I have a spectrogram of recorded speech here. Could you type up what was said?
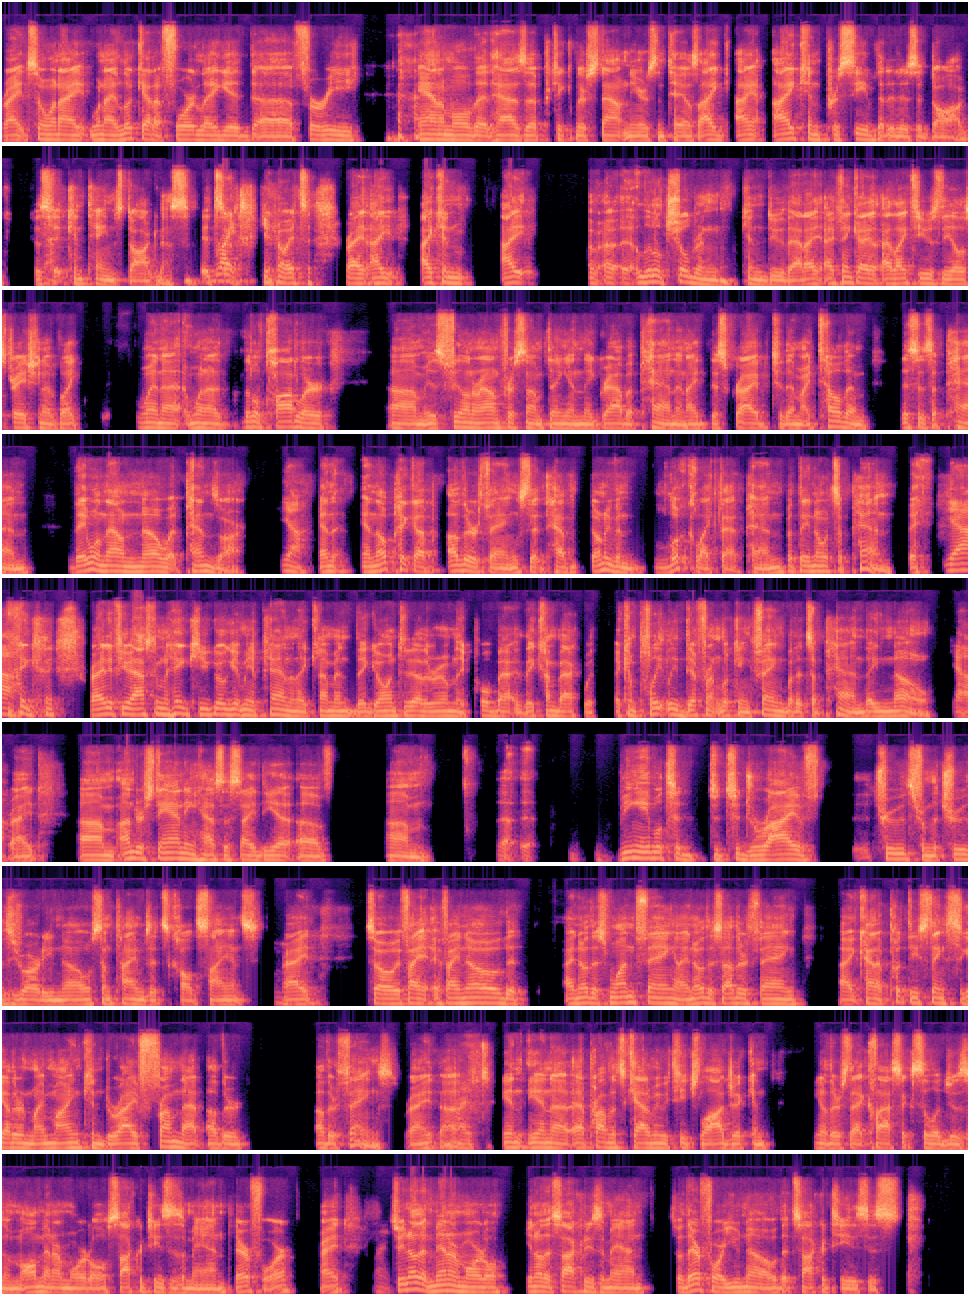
right? So when I when I look at a four-legged uh, furry animal that has a particular snout and ears and tails, I I I can perceive that it is a dog because yeah. it contains dogness. It's right. A, you know, it's right. I I can I uh, little children can do that. I, I think I, I like to use the illustration of like when a when a little toddler um, is feeling around for something and they grab a pen and I describe to them, I tell them this is a pen. They will now know what pens are. Yeah. And and they'll pick up other things that have don't even look like that pen, but they know it's a pen. They yeah. They, right. If you ask them, hey, can you go get me a pen? And they come in, they go into the other room, they pull back, they come back with a completely different looking thing, but it's a pen. They know. Yeah. Right. Um, understanding has this idea of um, uh, being able to, to to derive truths from the truths you already know. Sometimes it's called science, mm-hmm. right? So if I if I know that I know this one thing and I know this other thing, I kind of put these things together and my mind can derive from that other other things, right? Uh, right. In in uh, at Providence Academy, we teach logic, and you know, there's that classic syllogism: all men are mortal. Socrates is a man, therefore, right? right? So you know that men are mortal. You know that Socrates is a man. So therefore, you know that Socrates is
